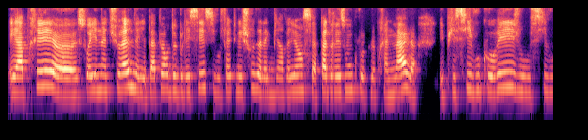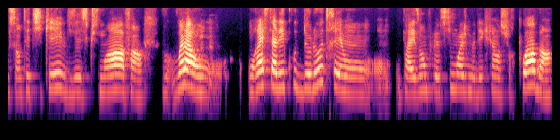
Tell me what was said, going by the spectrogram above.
Et après, euh, soyez naturel, n'ayez pas peur de blesser. Si vous faites les choses avec bienveillance, il n'y a pas de raison que l'autre le prenne mal. Et puis s'il vous corrige ou si vous sentez tiqué, vous dites excuse-moi. Enfin, voilà, on, on reste à l'écoute de l'autre et on, on- par exemple, si moi je me décris en surpoids, ben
